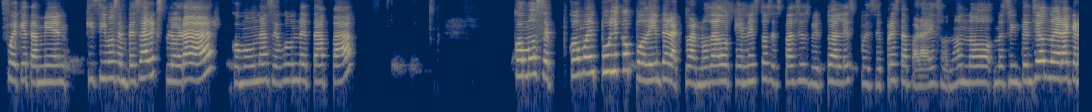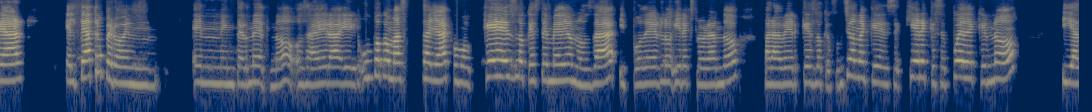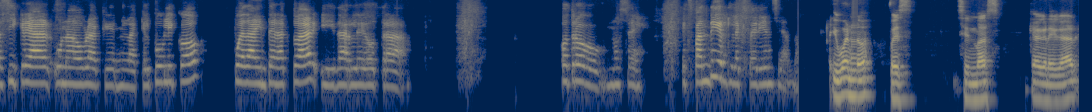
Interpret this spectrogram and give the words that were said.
fue que también quisimos empezar a explorar como una segunda etapa cómo, se, cómo el público puede interactuar, ¿no? Dado que en estos espacios virtuales pues se presta para eso, ¿no? no nuestra intención no era crear el teatro, pero en, en internet, ¿no? O sea, era ir un poco más allá, como qué es lo que este medio nos da y poderlo ir explorando para ver qué es lo que funciona, qué se quiere, qué se puede, qué no, y así crear una obra que, en la que el público pueda interactuar y darle otra, otro, no sé, expandir la experiencia. Y bueno, pues sin más que agregar,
